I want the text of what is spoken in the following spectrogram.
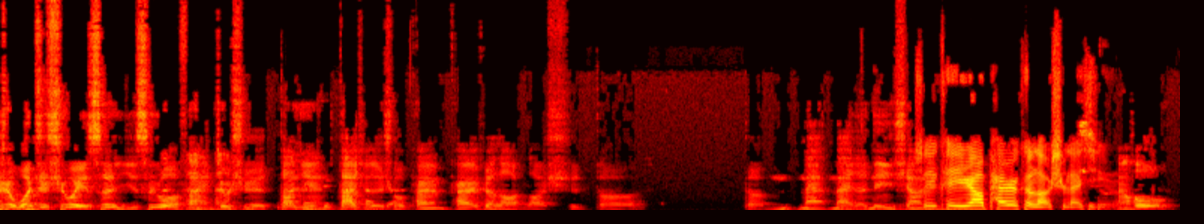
是我只吃过一次一次若饭，就是 当年大学的时候，潘潘瑞克老老师的的买买的那一箱，所以可以让 p a r i c 老师来形容。然后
